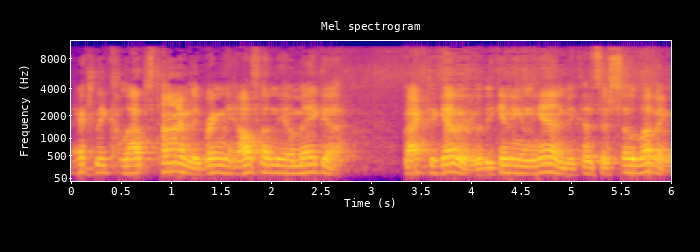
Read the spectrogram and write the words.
They actually collapse time. They bring the alpha and the omega back together, the beginning and the end, because they're so loving.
